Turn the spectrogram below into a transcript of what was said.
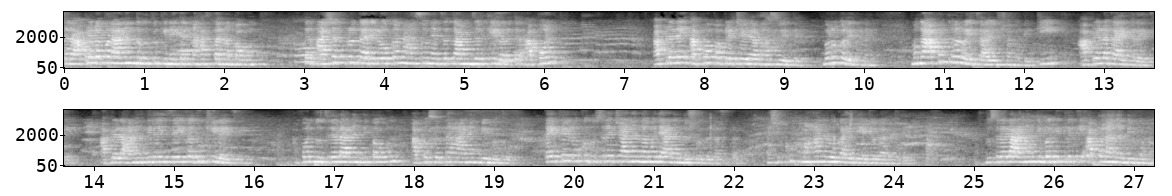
तर आपल्याला पण आनंद होतो की नाही त्यांना हसताना पाहून तर अशाच प्रकारे लोकांना हसवण्याचं काम जर केलं तर आपण आपल्यालाही आपोआप आपल्या चेहऱ्यावर हसू येते. बरोबर आहे की नाही? मग आपण ठरवायचं आयुष्यामध्ये की आपल्याला काय करायचंय? आपल्याला आनंदी राहायचंय का दुःखी राहायचंय? आपण दुसऱ्याला आनंदी पाहून आपण स्वतः आनंदी होतो. काही काही लोक दुसऱ्याच्या आनंदामध्ये आनंद शोधत असतात. असे खूप महान लोक आहेत या जगामध्ये. दुसऱ्याला आनंदी बघितलं की आपण आनंदी होणं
